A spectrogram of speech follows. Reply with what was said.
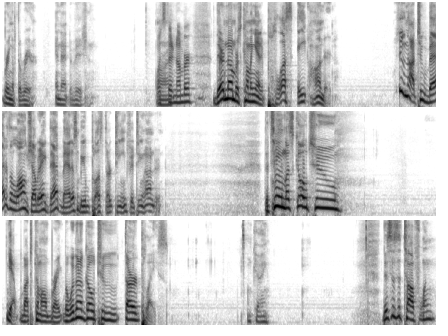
bring up the rear in that division. What's their number? Their numbers coming in at plus 800, which is not too bad. It's a long shot, but it ain't that bad. It's going to be plus 13, 1500. The team, let's go to, yeah, we're about to come on break, but we're going to go to third place. Okay. This is a tough one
